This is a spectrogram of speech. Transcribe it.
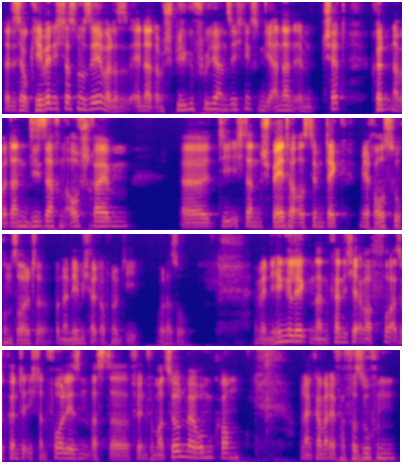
dann ist ja okay, wenn ich das nur sehe, weil das ändert am Spielgefühl ja an sich nichts. Und die anderen im Chat könnten aber dann die Sachen aufschreiben, äh, die ich dann später aus dem Deck mir raussuchen sollte. Und dann nehme ich halt auch nur die oder so. Dann werden die hingelegt und dann kann ich ja immer vor, also könnte ich dann vorlesen, was da für Informationen bei rumkommen. Und dann kann man einfach versuchen,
